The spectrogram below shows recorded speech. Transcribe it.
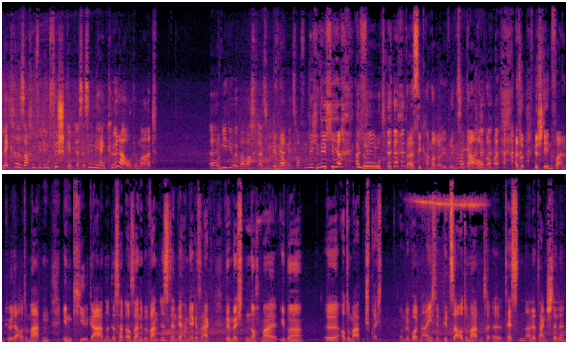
leckere Sachen für den Fisch gibt. Es ist nämlich ein Köderautomat äh, Video überwacht. Also wir Genau. werden jetzt hoffentlich nicht hier Hallo, da ist die Kamera übrigens und Ah, da auch nochmal. Also wir stehen vor einem Köderautomaten in Kiel-Garden und das hat auch seine Bewandtnis, denn wir haben ja gesagt, wir möchten nochmal über äh, Automaten sprechen. Und wir wollten eigentlich den Pizza-Automaten äh, testen an der Tankstelle,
